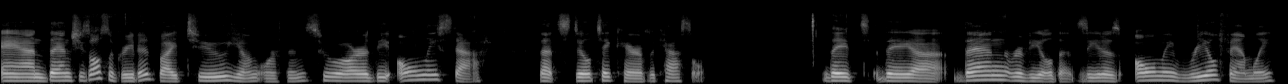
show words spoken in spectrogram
And then she's also greeted by two young orphans who are the only staff that still take care of the castle. They they uh, then reveal that Zita's only real family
